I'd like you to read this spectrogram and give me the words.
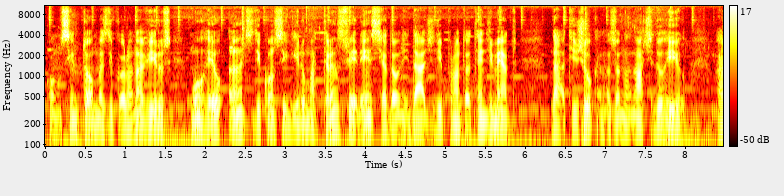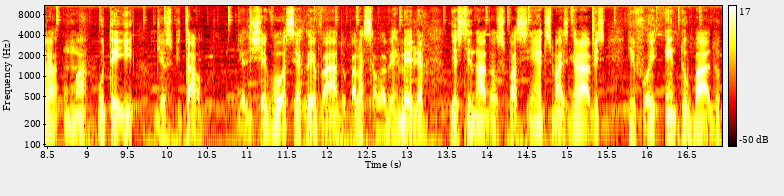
com sintomas de coronavírus, morreu antes de conseguir uma transferência da unidade de pronto atendimento da Tijuca, na zona norte do Rio, para uma UTI de hospital. Ele chegou a ser levado para a sala vermelha, destinada aos pacientes mais graves, e foi entubado,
